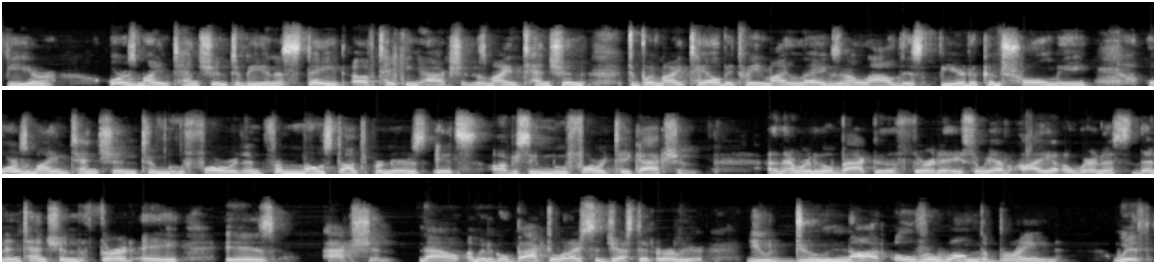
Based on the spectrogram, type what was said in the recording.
fear? Or is my intention to be in a state of taking action? Is my intention to put my tail between my legs and allow this fear to control me? or is my intention to move forward? And for most entrepreneurs, it's obviously move forward, take action. And then we're going to go back to the third A. So we have Aya, awareness, then intention. The third A is action. Now, I'm going to go back to what I suggested earlier. You do not overwhelm the brain with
